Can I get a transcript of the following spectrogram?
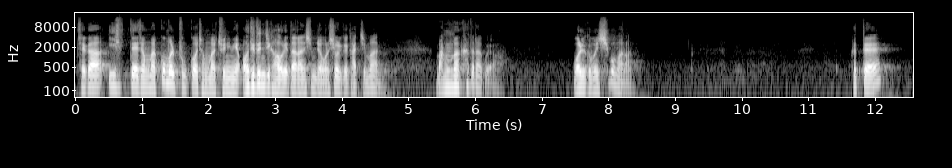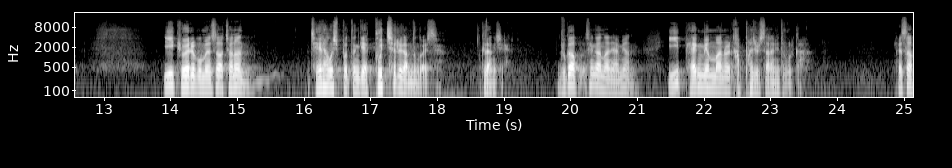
제가 20대 정말 꿈을 품고 정말 주님이 어디든지 가오리다라는 심정으로 시골교회 갔지만 막막하더라고요. 월급은 15만 원. 그때 이 교회를 보면서 저는 제일 하고 싶었던 게 부채를 갚는 거였어요. 그 당시에. 누가 생각나냐면 이 백 몇만 원을 갚아줄 사람이 누굴까? 그래서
